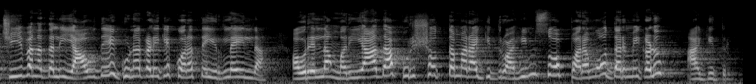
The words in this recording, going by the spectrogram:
ಜೀವನದಲ್ಲಿ ಯಾವುದೇ ಗುಣಗಳಿಗೆ ಕೊರತೆ ಇರಲೇ ಇಲ್ಲ. ಅವರೆಲ್ಲ ಮರ್ಯಾದಾ ಪುರುಷೋತ್ತಮರಾಗಿದ್ರು. ಅಹಿಂಸೋ ಪರಮೋ ಧರ್ಮಿಗಳು ಆಗಿದ್ರು.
